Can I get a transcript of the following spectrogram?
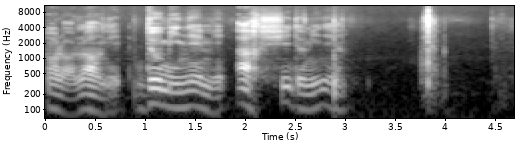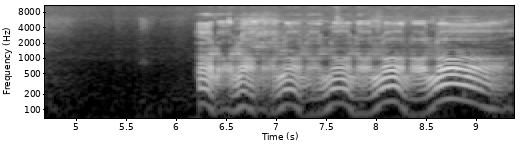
Oh là là, on est dominé, mais archi dominé. Hein. Oh là là là là là là là là là là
